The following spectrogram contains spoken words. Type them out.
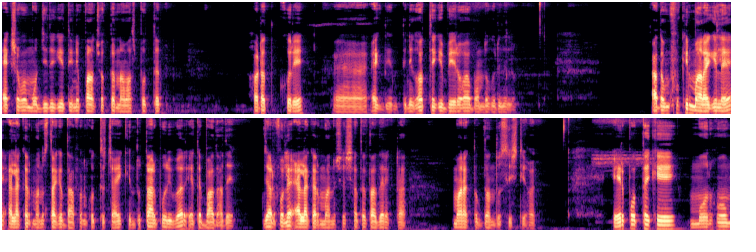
একসময় মসজিদে গিয়ে তিনি পাঁচ ওয়াক্ত নামাজ পড়তেন। হঠাৎ করে একদিন তিনি ঘর থেকে বের হওয়া বন্ধ করে দিলেন। আদম ফকির মারা গেলে এলাকার মানুষ তাকে দাফন করতে চায়, কিন্তু তার পরিবার এতে বাধা দেয়, যার ফলে এলাকার মানুষের সাথে তাদের একটা মারাত্মক দ্বন্দ্ব সৃষ্টি হয়। এরপর থেকে মরহুম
